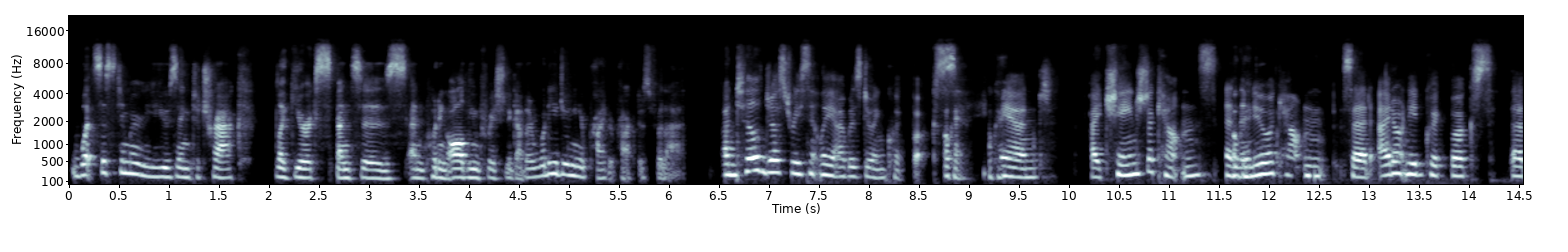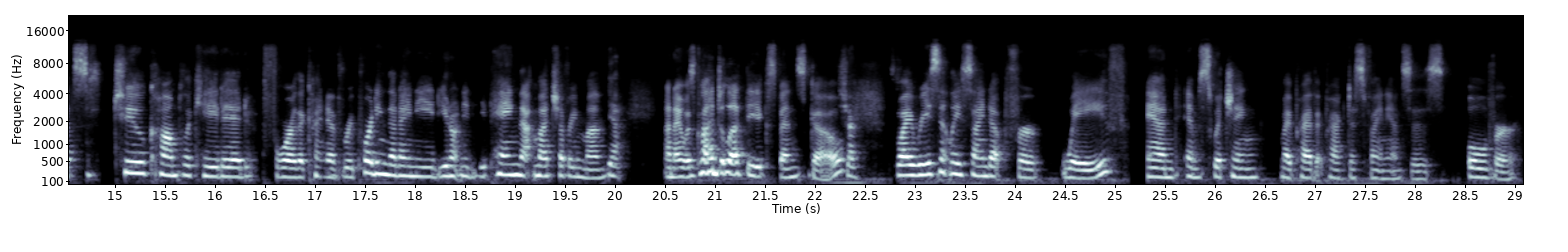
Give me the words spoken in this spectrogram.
what system are you using to track like your expenses and putting all the information together? What are you doing in your private practice for that? Until just recently, I was doing QuickBooks. Okay. Okay. And I changed accountants, and Okay. the new accountant said, I don't need QuickBooks. That's too complicated for the kind of reporting that I need. You don't need to be paying that much every month. Yeah. And I was glad to let the expense go. Sure. So I recently signed up for Wave and am switching my private practice finances over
